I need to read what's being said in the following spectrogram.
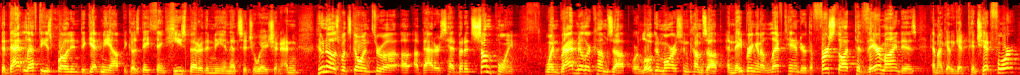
that that lefty is brought in to get me out because they think he's better than me in that situation. And who knows what's going through a, a, a batter's head. But at some point, when Brad Miller comes up or Logan Morrison comes up and they bring in a left-hander, the first thought to their mind is, am I going to get pinch hit for?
